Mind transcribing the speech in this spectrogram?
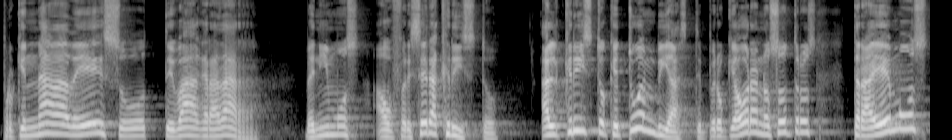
porque nada de eso te va a agradar. Venimos a ofrecer a Cristo, al Cristo que tú enviaste, pero que ahora nosotros traemos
